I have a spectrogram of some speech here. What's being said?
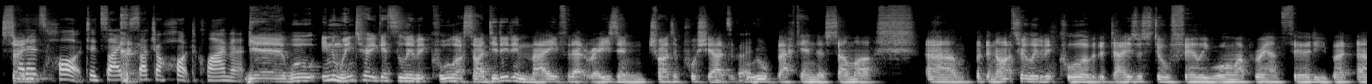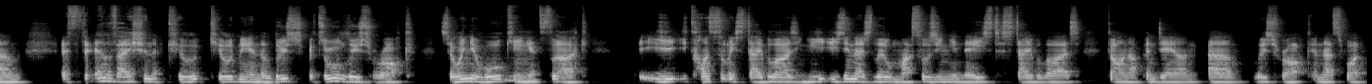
so, but it's hot. It's like such a hot climate. Yeah. Well, in winter it gets a little bit cooler. So I did it in May for that reason. Tried to push out the real back end of summer. Um, but the nights are a little bit cooler, but the days are still fairly warm, up around thirty. But um, it's the elevation that killed killed me, and the loose. It's all loose rock. So when you're walking, mm. it's like you, are constantly stabilizing, you're using those little muscles in your knees to stabilize, going up and down um, loose rock, and that's what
